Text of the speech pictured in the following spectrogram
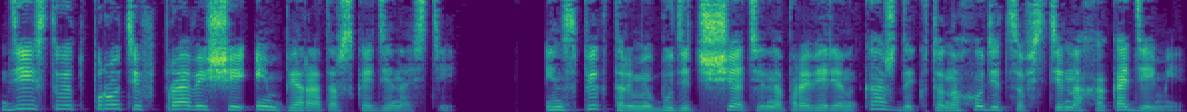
действует против правящей императорской династии. Инспекторами будет тщательно проверен каждый, кто находится в стенах Академии,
